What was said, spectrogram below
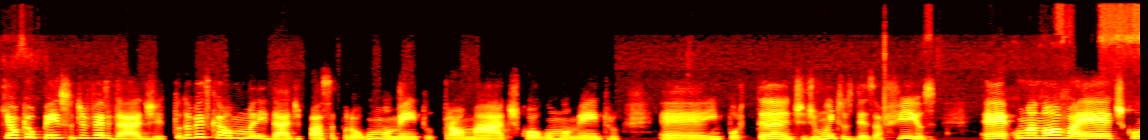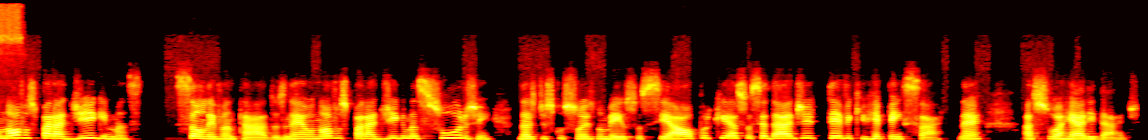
que é o que eu penso de verdade. Toda vez que a humanidade passa por algum momento traumático, algum momento é, importante, de muitos desafios, é, uma nova ética, novos paradigmas são levantados, né? Ou novos paradigmas surgem nas discussões no meio social, porque a sociedade teve que repensar, né, a sua realidade.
